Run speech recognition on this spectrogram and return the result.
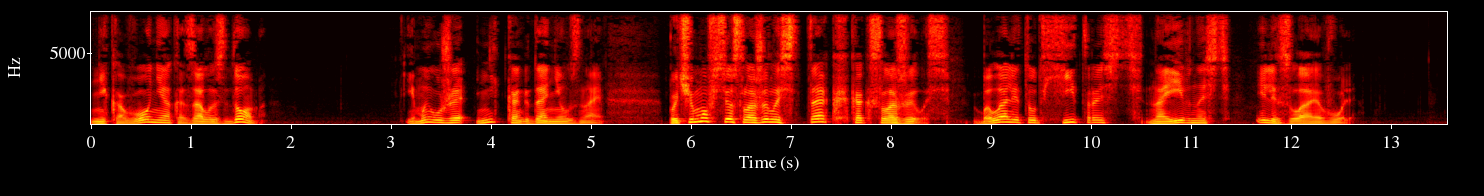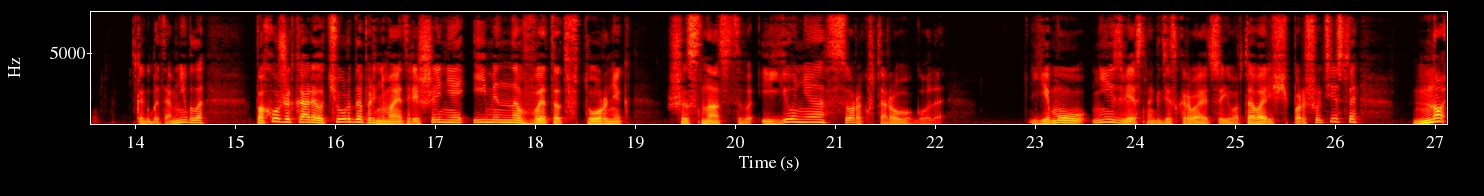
никого не оказалось дома. И мы уже никогда не узнаем, почему все сложилось так, как сложилось. Была ли тут хитрость, наивность или злая воля? Как бы там ни было, похоже, Карел Чурда принимает решение именно в этот вторник – 16 июня 42 года. Ему неизвестно, где скрываются его товарищи-парашютисты, но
